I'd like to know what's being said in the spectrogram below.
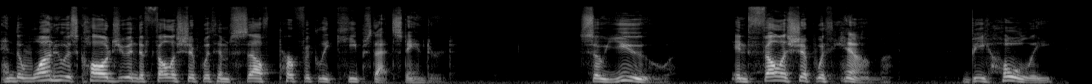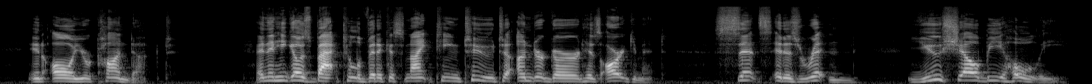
And the one who has called you into fellowship with himself perfectly keeps that standard. So you, in fellowship with him, be holy in all your conduct. And then he goes back to Leviticus 19:2 to undergird his argument. Since it is written, "You shall be holy,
